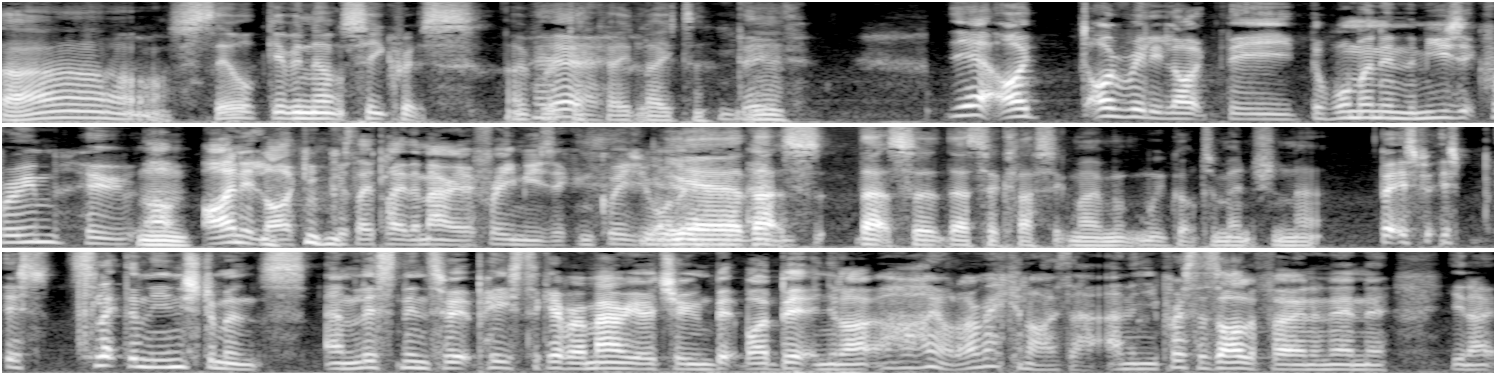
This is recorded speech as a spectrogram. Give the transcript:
Ah, still giving out secrets over a decade later. Indeed. Yeah, I I really like the the woman in the music room who Mm. I, I only like it because they play the Mario Free music and quiz you. Yeah, on yeah And- that's that's a that's a classic moment. We've got to mention that. But it's, it's it's selecting the instruments and listening to it piece together a Mario tune bit by bit, and you're like, oh, hang on, I recognise that. And then you press the xylophone, and then you know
